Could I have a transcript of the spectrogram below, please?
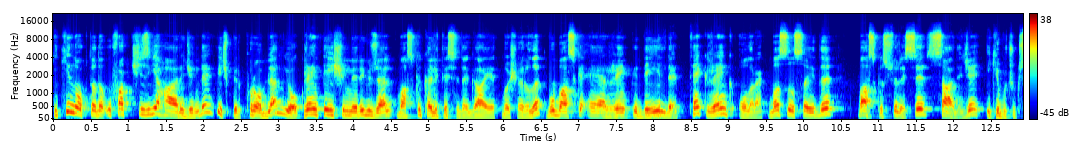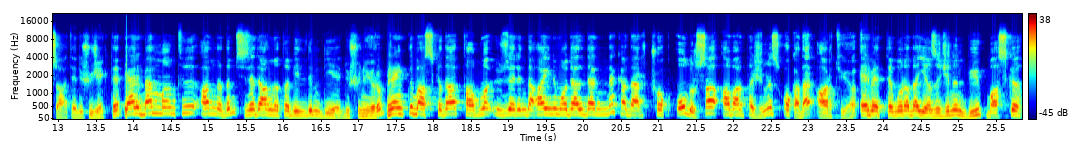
iki noktada ufak çizgi haricinde hiçbir problem yok. Renk değişimleri güzel, baskı kalitesi de gayet başarılı. Bu baskı eğer renkli değil de tek renk olarak basılsaydı baskı süresi sadece 2,5 saate düşecekti. Yani ben mantığı anladım, size de anlatabildim diye düşünüyorum. Renkli baskıda tablo üzerinde aynı modelden ne kadar çok olursa avantajınız o kadar artıyor. Elbette burada yazıcının büyük baskı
